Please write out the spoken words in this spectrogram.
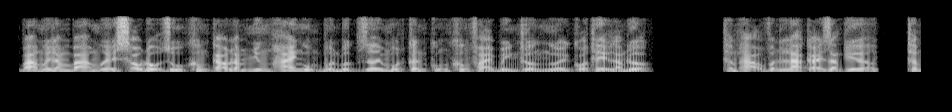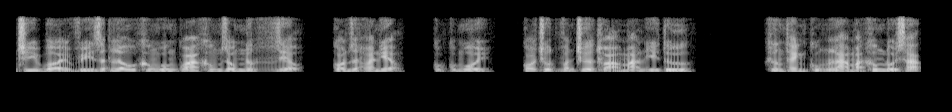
ba mươi lăm, ba mươi sáu độ dù không cao lắm nhưng hai ngụm buồn bực rơi một cân cũng không phải bình thường người có thể làm được. Thẩm hạo vẫn là cái dạng kia, thậm chí bởi vì rất lâu không uống qua không giống nước rượu, còn rất hoài niệm, cục cục môi, có chút vẫn chưa thỏa mãn ý tứ. Khương thành cũng là mặt không đổi sắc,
